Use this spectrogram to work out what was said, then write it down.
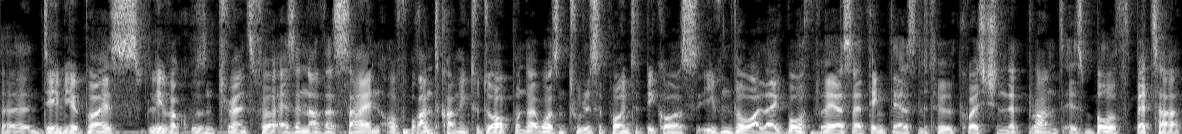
uh, Demirbay's Leverkusen transfer as another sign of Brandt coming to Dortmund, I wasn't too disappointed because even though I like both players, I think there's little question that Brandt is both better.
